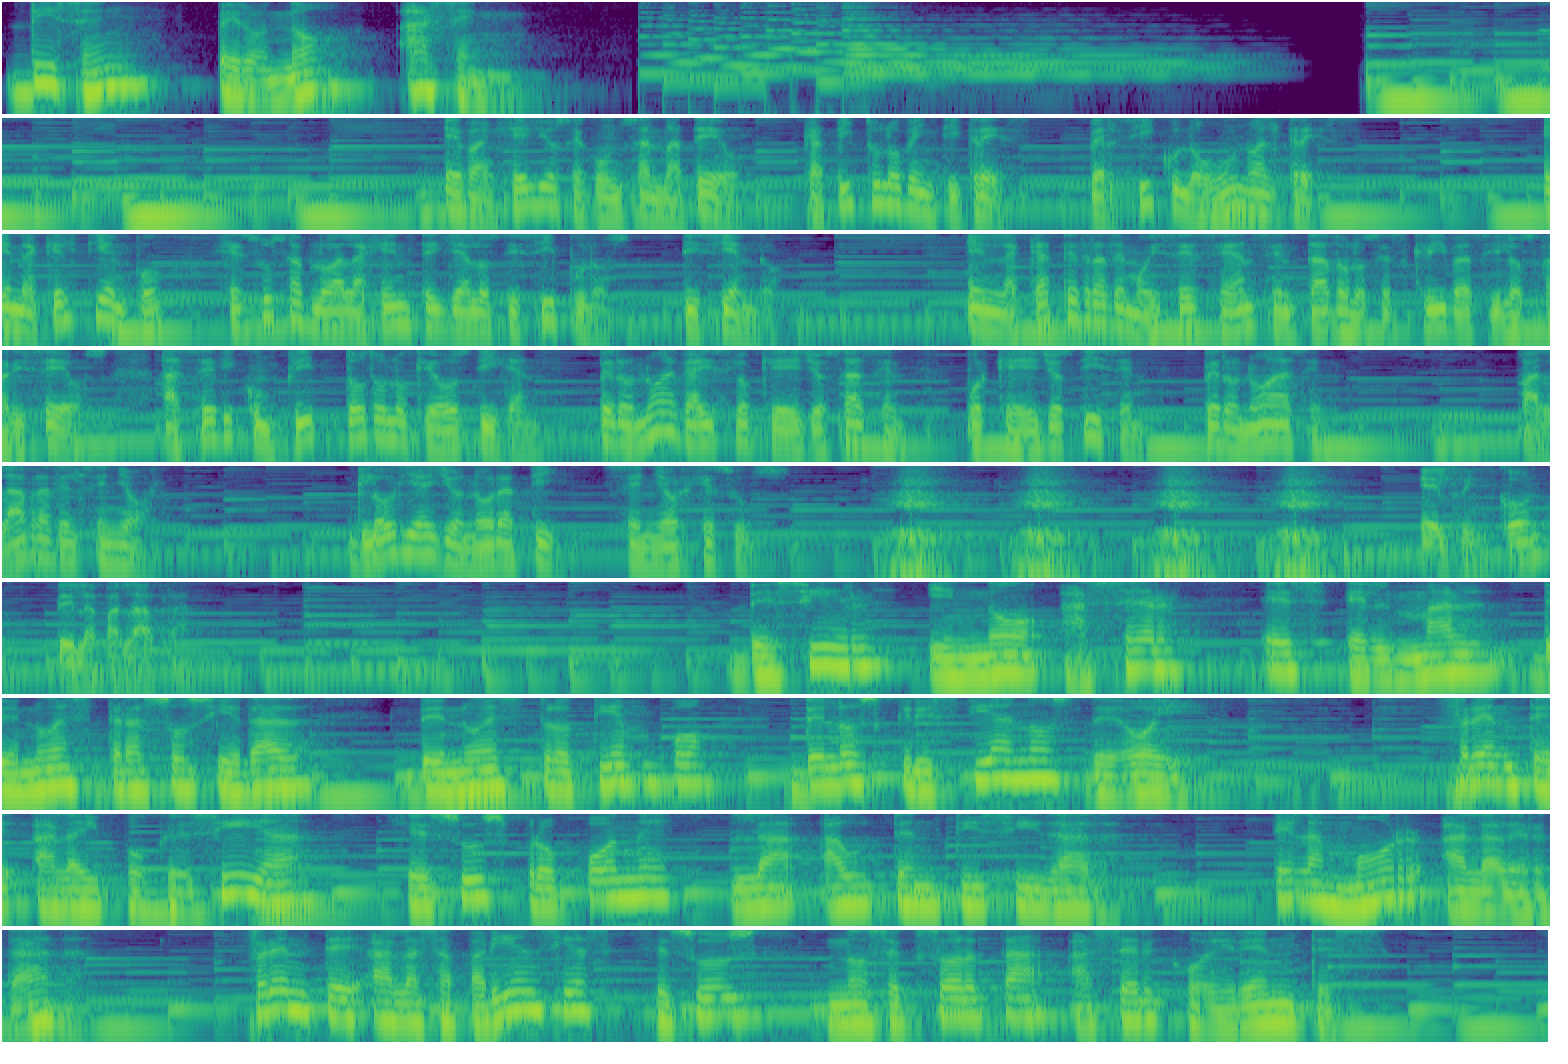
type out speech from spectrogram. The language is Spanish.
dicen, pero no hacen. Evangelio según San Mateo, capítulo 23, versículo 1 al 3. En aquel tiempo, Jesús habló a la gente y a los discípulos, diciendo, En la cátedra de Moisés se han sentado los escribas y los fariseos, haced y cumplid todo lo que os digan, pero no hagáis lo que ellos hacen, porque ellos dicen, pero no hacen. Palabra del Señor. Gloria y honor a ti, Señor Jesús. El Rincón de la Palabra. Decir y no hacer es el mal de nuestra sociedad, de nuestro tiempo, de los cristianos de hoy. Frente a la hipocresía, Jesús propone la autenticidad, el amor a la verdad. Frente a las apariencias, Jesús nos exhorta a ser coherentes.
